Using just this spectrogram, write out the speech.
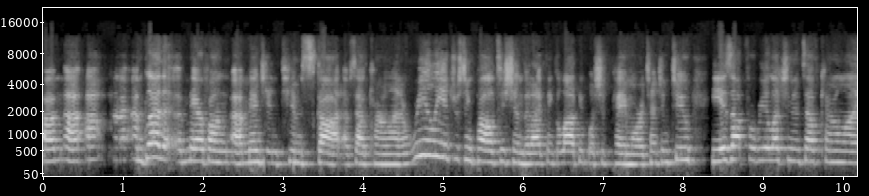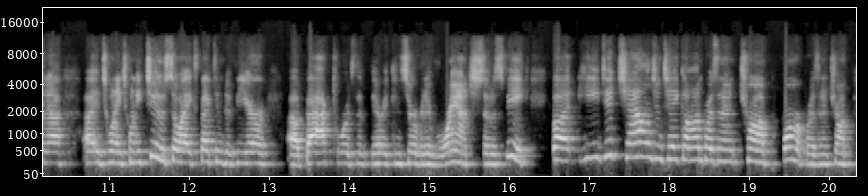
Um, uh, I, am glad that Mayor Fung uh, mentioned Tim Scott of South Carolina. Really interesting politician that I think a lot of people should pay more attention to. He is up for reelection in South Carolina uh, in 2022, so I expect him to veer uh, back towards the very conservative ranch, so to speak. But he did challenge and take on President Trump, former President Trump,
